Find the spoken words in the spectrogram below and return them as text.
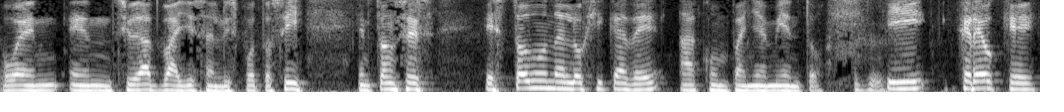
o en, en Ciudad Valle, San Luis Potosí. Entonces, es toda una lógica de acompañamiento. Y creo que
